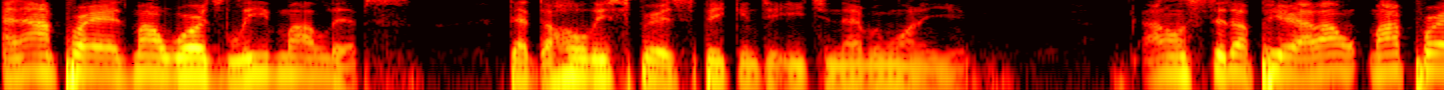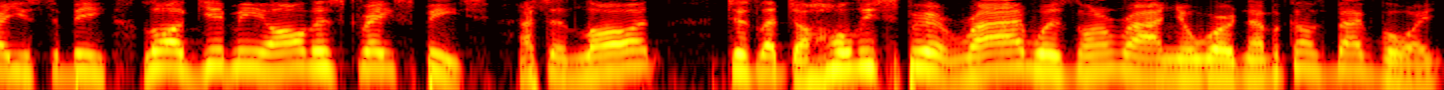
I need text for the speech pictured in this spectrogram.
And I pray as my words leave my lips that the Holy Spirit is speaking to each and every one of you. I don't sit up here. my prayer used to be, Lord, give me all this great speech. I said, Lord, just let the Holy Spirit ride where it's going to ride, and your word never comes back void,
